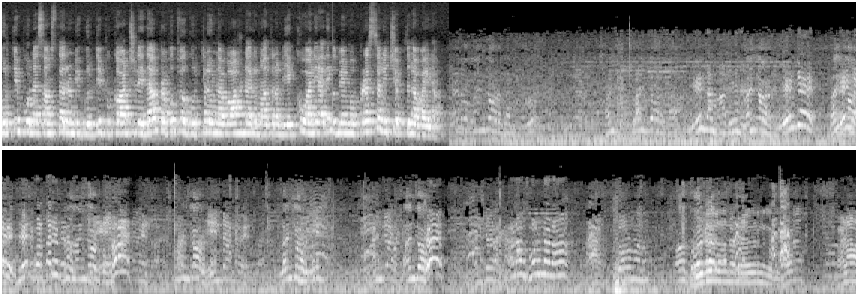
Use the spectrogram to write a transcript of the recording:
గుర్తింపు ఉన్న సంస్థల నుండి గుర్తింపు కార్డు లేదా ప్రభుత్వ గుర్తులు ఉన్న వాహనాలు మాత్రం ఎక్కువ అని అది మేము ప్రెస్ అని చెప్తున్న వైన! మేడం డ్యూటీలో ఉన్న డ్రైవర్ని కొట్టు. మేడం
